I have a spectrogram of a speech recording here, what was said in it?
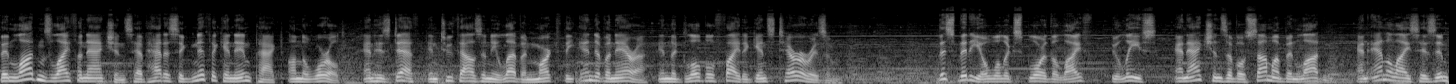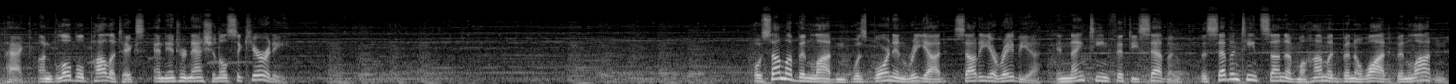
Bin Laden's life and actions have had a significant impact on the world, and his death in 2011 marked the end of an era in the global fight against terrorism. This video will explore the life, beliefs, and actions of Osama bin Laden and analyze his impact on global politics and international security. Osama bin Laden was born in Riyadh, Saudi Arabia, in 1957, the 17th son of Mohammed bin Awad bin Laden,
